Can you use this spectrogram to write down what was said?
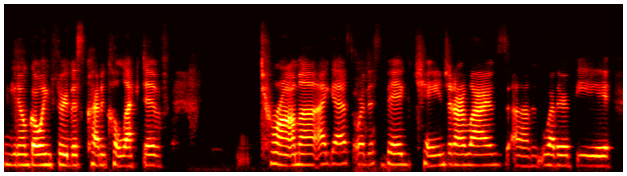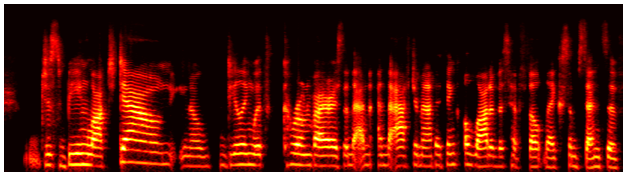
you know, going through this kind of collective trauma, I guess, or this big change in our lives, um, whether it be just being locked down, you know, dealing with coronavirus and the and, and the aftermath. I think a lot of us have felt like some sense of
